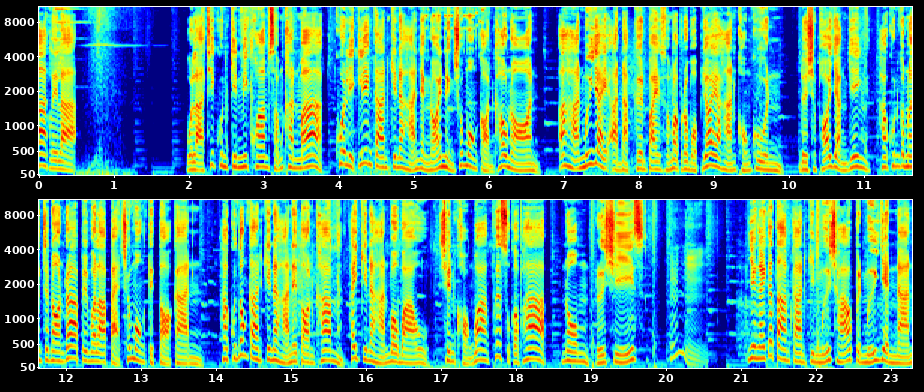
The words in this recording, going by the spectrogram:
มากๆเลยล่ะ เวลาที่คุณกินมีความสำคัญมาก ควรหลีกเลี่ยงการกินอาหารอย่างน้อยหนึ่งชั่วโมงก่อนเข้านอน อาหารมื้อใหญ่อาจหนักเกินไปสำหรับระบบย่อยอาหารของคุณ โดยเฉพาะอย่างยิ่ง หากคุณกำลังจะนอนราบเป็นเวลา 8 ชั่วโมงติดต่อกัน หากคุณต้องการกินอาหารในตอนค่ำให้กินอาหารเบาๆ เช่นของว่างเพื่อสุขภาพ นมหรือชีส Hmm. ยังไงก็ตามการกินมื้อเช้าเป็นมื้อเย็นนั้น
